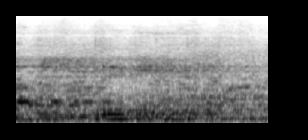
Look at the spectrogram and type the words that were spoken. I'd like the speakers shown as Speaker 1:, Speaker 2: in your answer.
Speaker 1: Marie Brevi.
